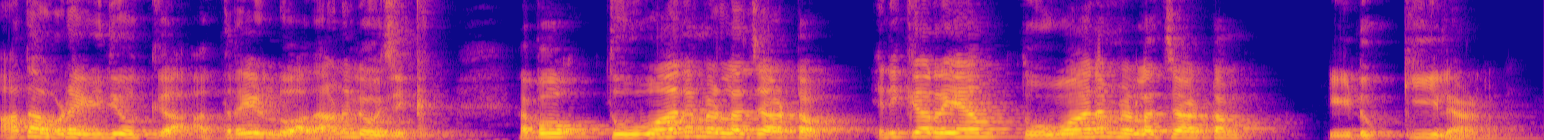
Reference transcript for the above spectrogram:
അത് അവിടെ എഴുതി വെക്കുക. അത്രയേ ഉള്ളൂ. അതാണ് ലോജിക് അപ്പോൾ തൂവാനം വെള്ളച്ചാട്ടം. എനിക്കറിയാം തൂവാനം വെള്ളച്ചാട്ടം ഇടുക്കിയിലാണ്.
